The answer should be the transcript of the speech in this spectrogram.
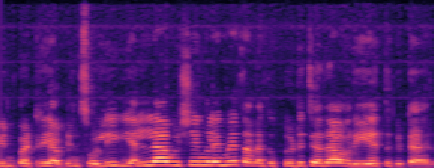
பின்பற்றி அப்படின்னு சொல்லி எல்லா விஷயங்களையுமே தனக்கு பிடிச்சதை அவர் ஏற்றுக்கிட்டார்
